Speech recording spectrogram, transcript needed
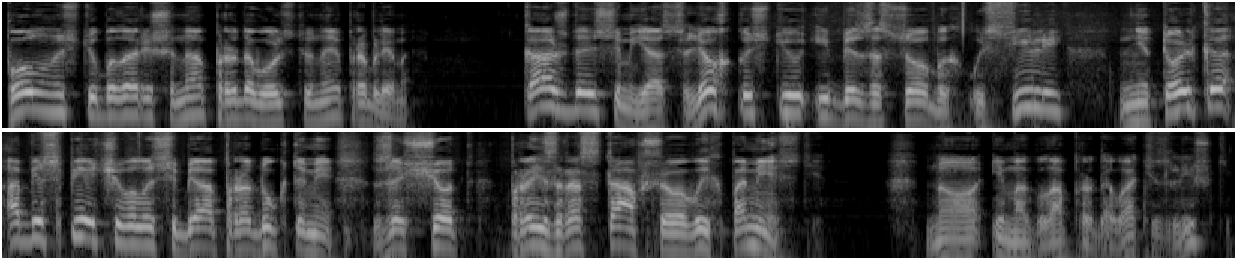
Полностью была решена продовольственная проблема – Каждая семья с легкостью и без особых усилий не только обеспечивала себя продуктами за счет произраставшего в их поместье, но и могла продавать излишки.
